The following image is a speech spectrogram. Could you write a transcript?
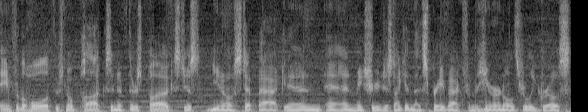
Aim for the hole if there's no pucks, and if there's pucks, just you know step back and and make sure you're just not getting that spray back from the urinal. It's really gross.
